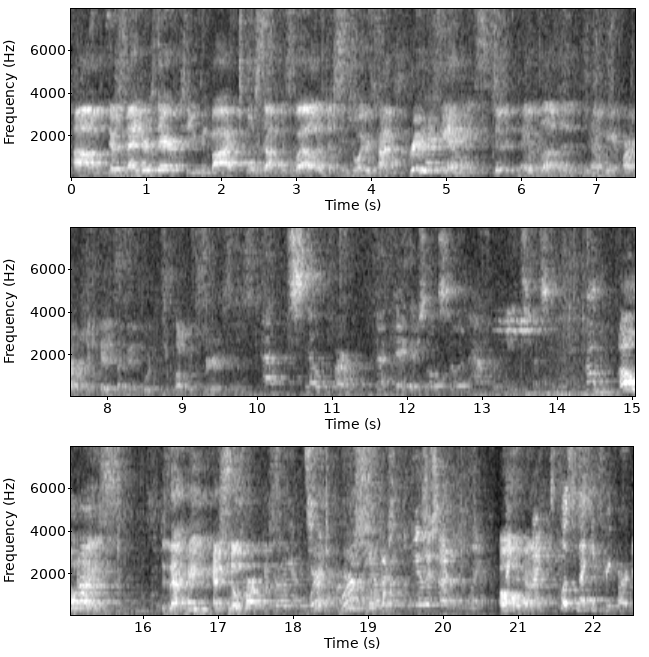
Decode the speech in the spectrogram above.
Um, there's vendors there, so you can buy cool stuff as well and just enjoy your time. Bring your families too. They would love to, you know, be a part of it. Kids, I think, would love to experience this. At Snow Park that day, there's also an Afrobeats festival. Oh, nice. Is that maybe at Snow Park? You said? Yeah, it's Where? Snow Park. Where's The Snow other- Park? The other side of the lake. Oh, okay. Nineteen- Close to 19th Street Park.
